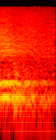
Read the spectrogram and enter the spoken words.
sleep.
